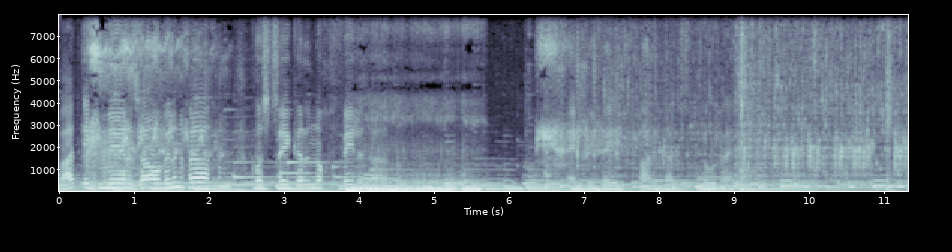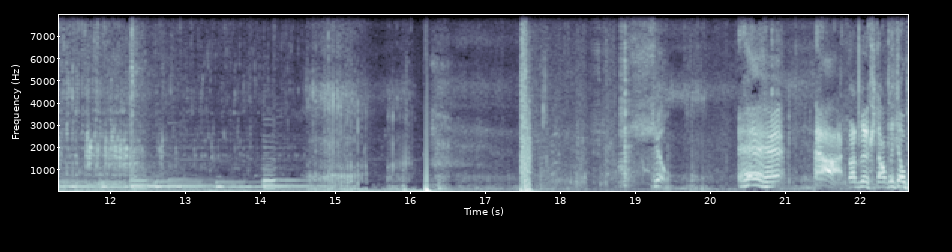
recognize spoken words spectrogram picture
Wat ik meer zou willen vragen, kost zeker nog vele dagen. En wie weet waar dat toe leidt. Dat lucht altijd op.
